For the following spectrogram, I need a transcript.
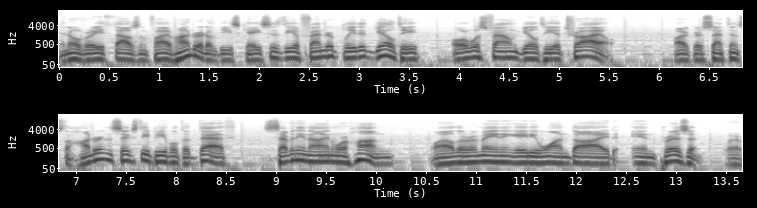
In over 8,500 of these cases, the offender pleaded guilty or was found guilty at trial. Parker sentenced 160 people to death, 79 were hung, while the remaining 81 died in prison were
